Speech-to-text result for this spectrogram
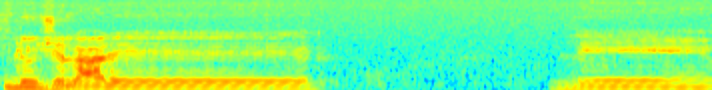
lui ce l'ha le, le,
